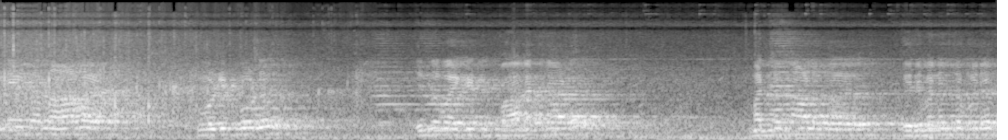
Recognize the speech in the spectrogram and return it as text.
ഇനി നാളെ കോഴിക്കോട് ഇന്ന് വൈകിട്ട് പാലക്കാട് മറ്റന്നാളത് തിരുവനന്തപുരം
